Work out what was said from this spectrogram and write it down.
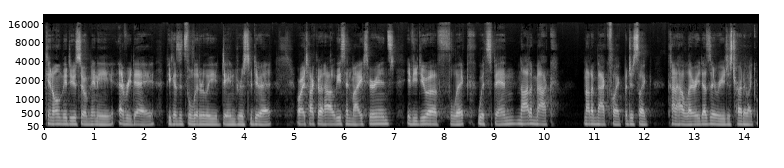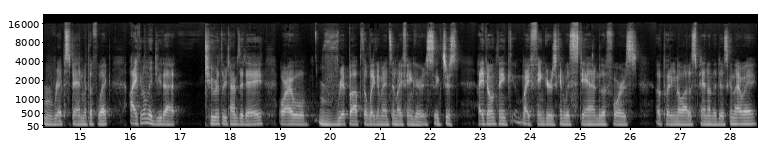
can only do so many every day because it's literally dangerous to do it. Or I talked about how at least in my experience, if you do a flick with spin, not a Mac, not a Mac flick, but just like kind of how Larry does it, where you just try to like rip spin with a flick. I can only do that two or three times a day, or I will rip up the ligaments in my fingers. It's just, I don't think my fingers can withstand the force of putting a lot of spin on the disc in that way.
